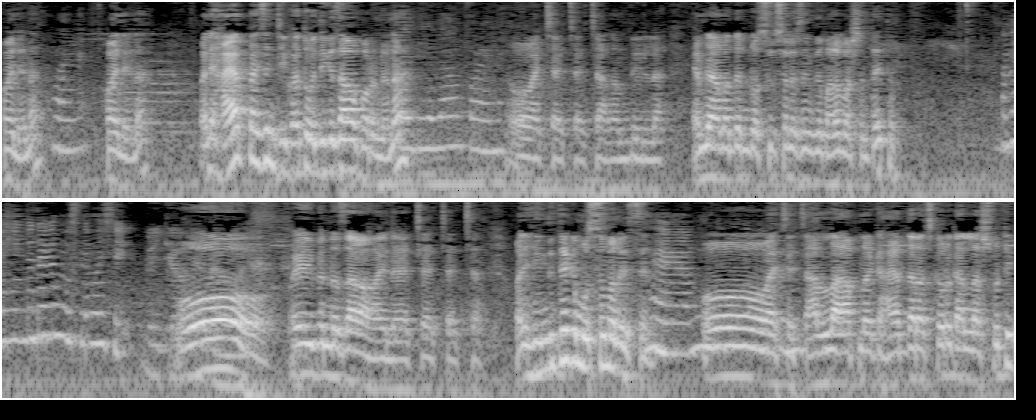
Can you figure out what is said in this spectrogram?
হয় না না? হয় না না? মানে হায়াত পাইছেন ঠিক হয়তো ওইদিকে যাওয়া পড়ে না না? ও আচ্ছা আচ্ছা আচ্ছা আলহামদুলিল্লাহ। এমনি আমাদের রসুল সাল্লাহ ভালোবাসেন তাই তো? আমি হিন্দু থেকে মুসলিম হয়েছি। ও এই জন্য যাওয়া হয় না আচ্ছা আচ্ছা আচ্ছা। মানে হিন্দু থেকে মুসলমান হয়েছেন? হ্যাঁ ও আচ্ছা আচ্ছা। আল্লাহ আপনাকে হায়াত দারাজ করুক আল্লাহ সঠিক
